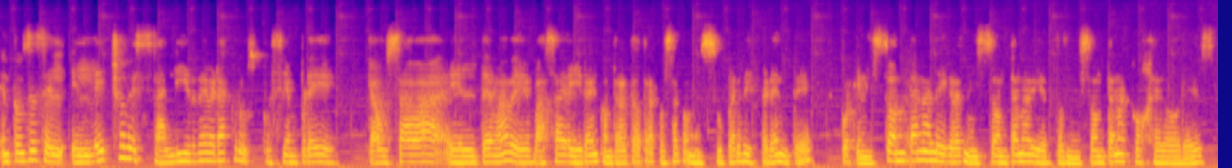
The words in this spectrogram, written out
Entonces, el hecho de salir de Veracruz, pues siempre causaba el tema de vas a ir a encontrarte otra cosa como súper diferente, porque ni son tan alegres, ni son tan abiertos, ni son tan acogedores,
